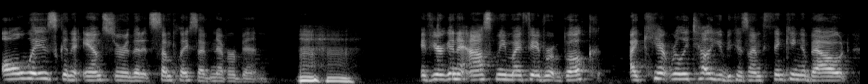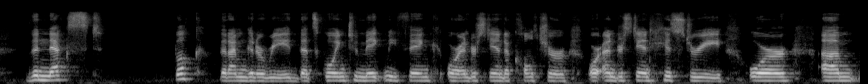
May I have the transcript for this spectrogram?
always going to answer that it's someplace I've never been. Mm-hmm if you're going to ask me my favorite book, I can't really tell you because I'm thinking about the next book that I'm going to read that's going to make me think or understand a culture or understand history or um,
